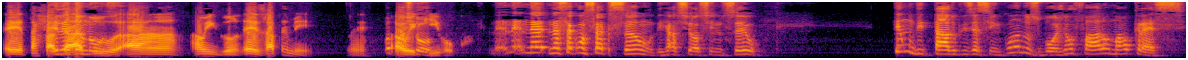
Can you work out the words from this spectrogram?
É, tá é fadado é a, ao engano. É, exatamente. Né? Ô, ao pastor, equívoco. Nessa concepção de raciocínio seu, tem um ditado que diz assim: quando os bons não falam, o mal cresce.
